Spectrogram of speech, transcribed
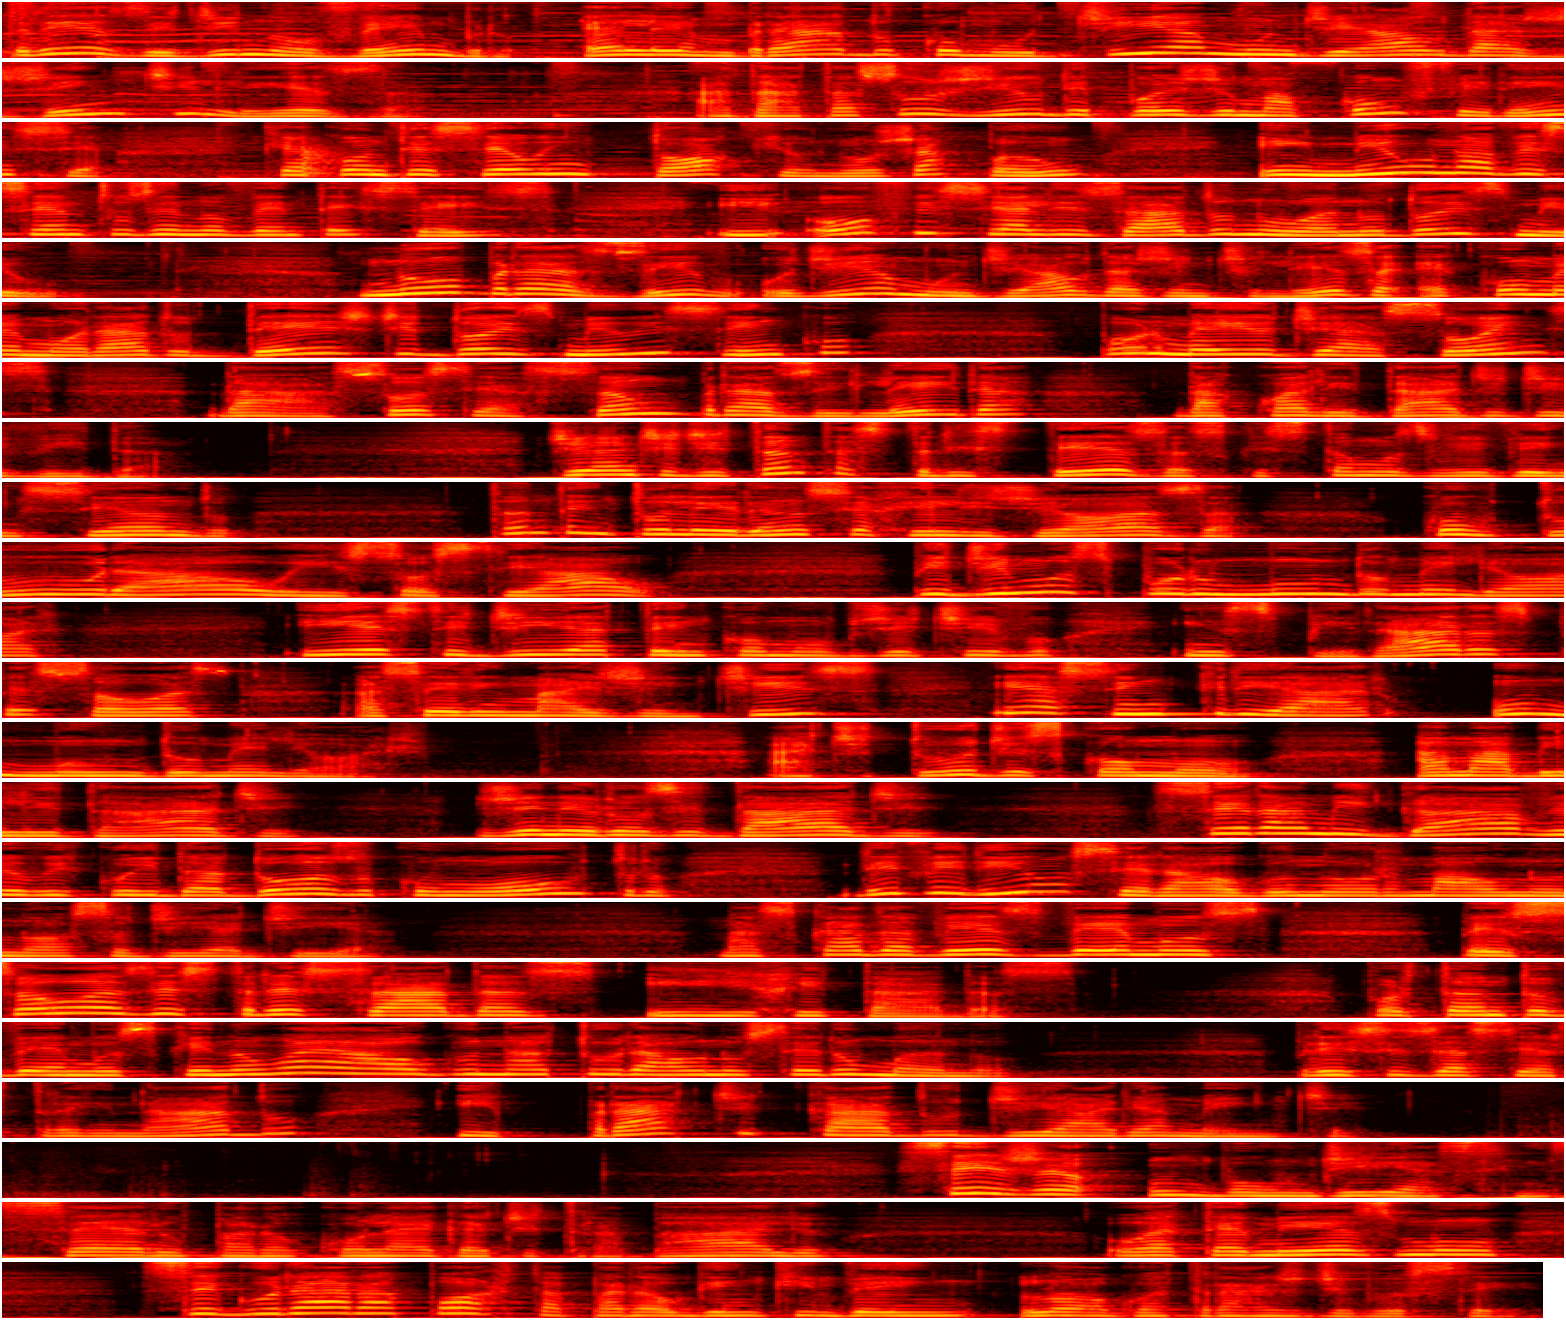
13 de novembro é lembrado como o Dia Mundial da Gentileza. A data surgiu depois de uma conferência que aconteceu em Tóquio, no Japão, em 1996 e oficializado no ano 2000. No Brasil, o Dia Mundial da Gentileza é comemorado desde 2005 por meio de ações da Associação Brasileira da Qualidade de Vida. Diante de tantas tristezas que estamos vivenciando, tanta intolerância religiosa, cultural e social, pedimos por um mundo melhor. E este dia tem como objetivo inspirar as pessoas a serem mais gentis e assim criar um mundo melhor. Atitudes como amabilidade, generosidade, ser amigável e cuidadoso com o outro deveriam ser algo normal no nosso dia a dia. Mas cada vez vemos pessoas estressadas e irritadas. Portanto, vemos que não é algo natural no ser humano. Precisa ser treinado e praticado diariamente. Seja um bom dia sincero para o colega de trabalho, ou até mesmo segurar a porta para alguém que vem logo atrás de você.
